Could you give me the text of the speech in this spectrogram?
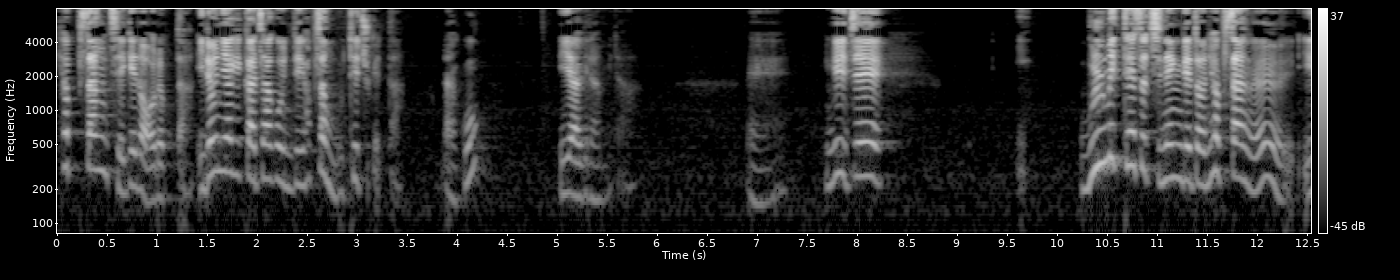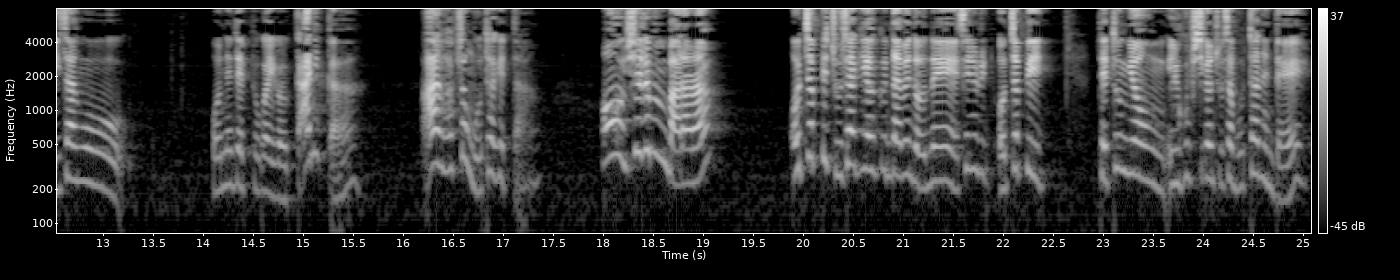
협상 재개는 어렵다. 이런 이야기까지 하고 있는데 협상 못 해주겠다 라고 이야기를 합니다. 네. 이게 이제 물 밑에서 진행되던 협상을 이상호 원내대표가 이걸 까니까 아 협상 못하겠다. 어 싫으면 말하라. 어차피 조사 기간 끝나면 너네 새누리 어차피 대통령 7시간 조사 못하는데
